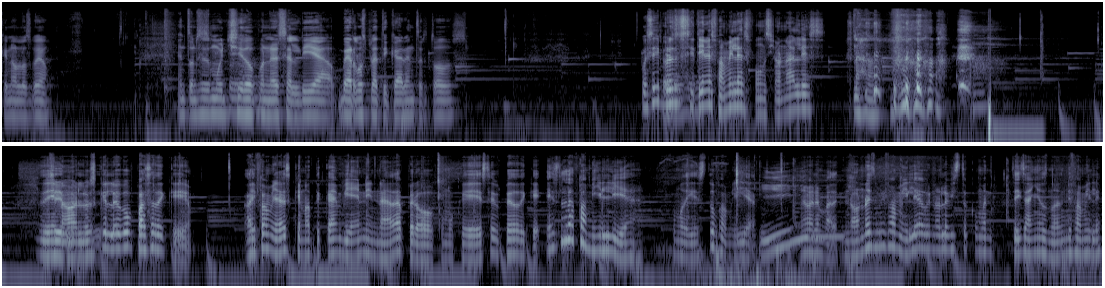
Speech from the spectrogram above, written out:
que no los veo. Entonces es muy chido Mm. ponerse al día, verlos platicar entre todos. Pues sí, por eso si tienes familias funcionales. Ajá. Sí, Sí, no, lo es que luego pasa de que hay familiares que no te caen bien ni nada, pero como que ese pedo de que es la familia. Como de, es tu familia. y... Madre. No, no es mi familia, güey. No lo he visto como en seis años. No es mi familia.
